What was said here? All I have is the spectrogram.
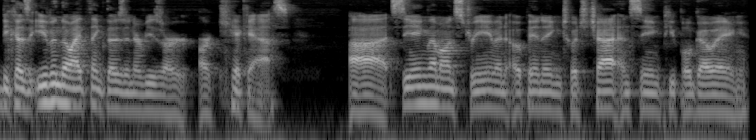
Because even though I think those interviews are, are kick ass, uh, seeing them on stream and opening Twitch chat and seeing people going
